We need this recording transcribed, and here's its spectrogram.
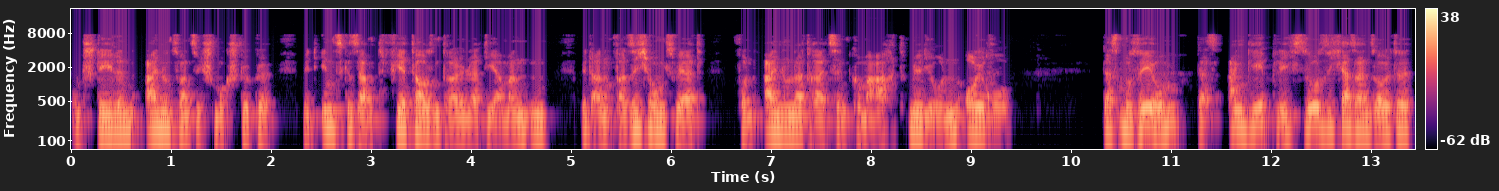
und stehlen 21 Schmuckstücke mit insgesamt 4.300 Diamanten mit einem Versicherungswert von 113,8 Millionen Euro. Das Museum, das angeblich so sicher sein sollte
